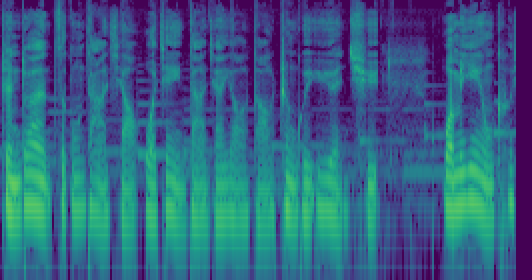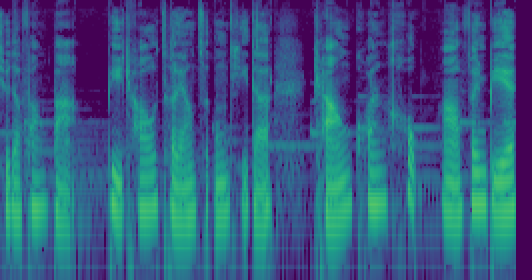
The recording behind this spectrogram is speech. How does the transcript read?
诊断子宫大小，我建议大家要到正规医院去。我们应用科学的方法，B 超测量子宫体的长、宽、厚啊，分别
